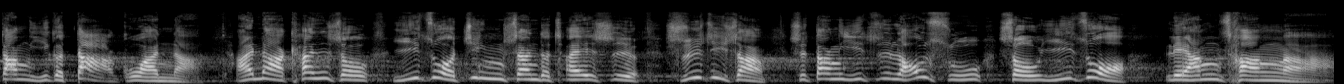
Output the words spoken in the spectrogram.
当一个大官呐；而那看守一座金山的差事，实际上是当一只老鼠守一座粮仓啊。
